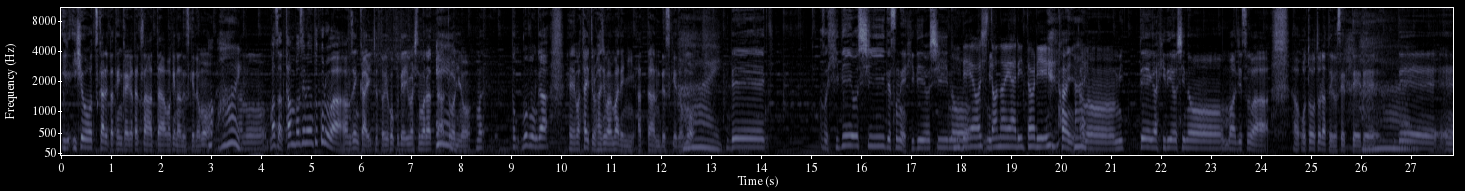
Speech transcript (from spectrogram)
意表をつかれた展開がたくさんあったわけなんですけどおも、はい。あのまずは丹波攻めのところは前回ちょっと予告で言わせてもらった通りの、まあと部分が、えーまあ、タイトル始まるまでにあったんですけども、はい。でまず秀吉ですね。秀吉の秀吉とのやりとり。はい、はい。あの密偵が秀吉の、まあ、実はあ弟だという設定で、はい。で、えー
